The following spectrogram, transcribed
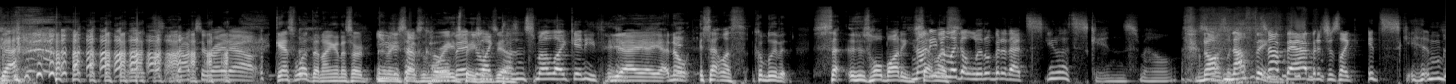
That- Knocks it right out. guess what? Then I'm gonna start You having just have sex with more AIDS COVID. patients. You're like, yeah. doesn't smell like anything. yeah, yeah, yeah. No, it's scentless. I couldn't believe it. Scent, his whole body. Not scentless. even like a little bit of that, s- you know, that skin smell. not nothing. It's not bad, but it's just like it's skin.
